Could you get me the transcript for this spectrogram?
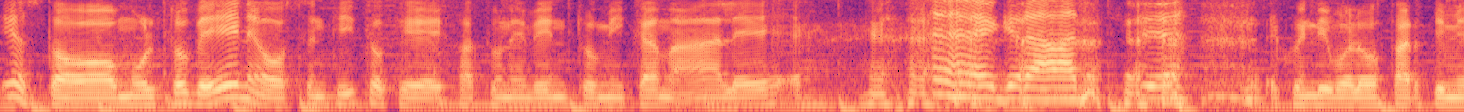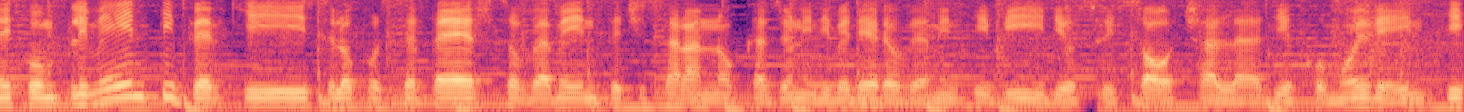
Io sto molto bene, ho sentito che hai fatto un evento mica male. Eh, grazie. e quindi volevo farti i miei complimenti, per chi se lo fosse perso ovviamente ci saranno occasioni di vedere ovviamente i video sui social di Como Eventi,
